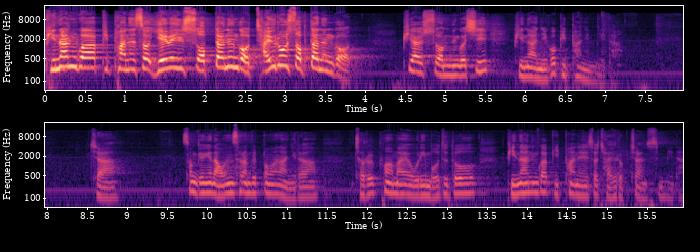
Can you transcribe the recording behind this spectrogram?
비난과 비판에서 예외일 수 없다는 것, 자유로울 수 없다는 것, 피할 수 없는 것이 비난이고 비판입니다. 자, 성경에 나오는 사람들뿐만 아니라 저를 포함하여 우리 모두도 비난과 비판에서 자유롭지 않습니다.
